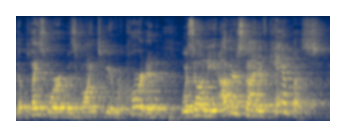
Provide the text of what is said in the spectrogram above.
the place where it was going to be recorded was on the other side of campus.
